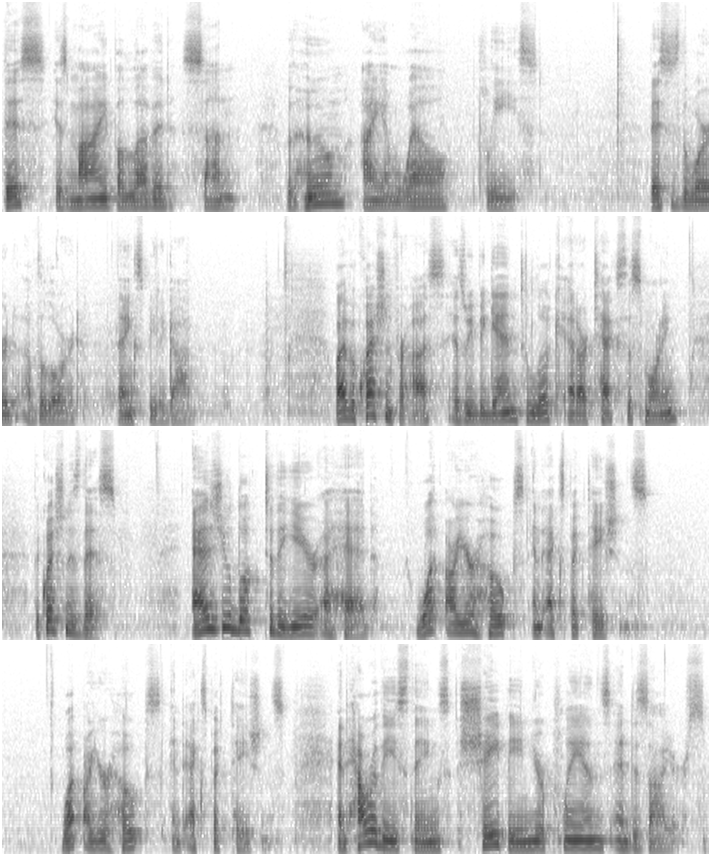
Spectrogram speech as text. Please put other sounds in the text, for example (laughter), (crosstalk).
this is my beloved Son, with whom I am well pleased. This is the word of the Lord. Thanks be to God. Well, I have a question for us as we begin to look at our text this morning. The question is this As you look to the year ahead, what are your hopes and expectations? What are your hopes and expectations? And how are these things shaping your plans and desires?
